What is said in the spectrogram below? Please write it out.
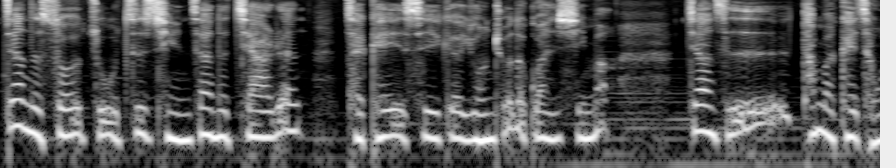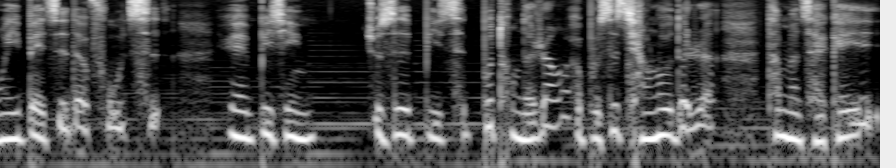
这样的手足之情，这样的家人才可以是一个永久的关系嘛。这样子他们可以成为一辈子的扶持，因为毕竟。就是彼此不同的人，而不是强弱的人，他们才可以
